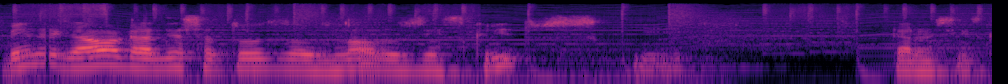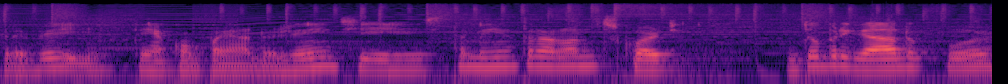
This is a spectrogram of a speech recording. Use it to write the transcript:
Bem legal, agradeço a todos os novos inscritos que querem se inscrever e têm acompanhado a gente e também entrar lá no Discord. Muito obrigado por,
